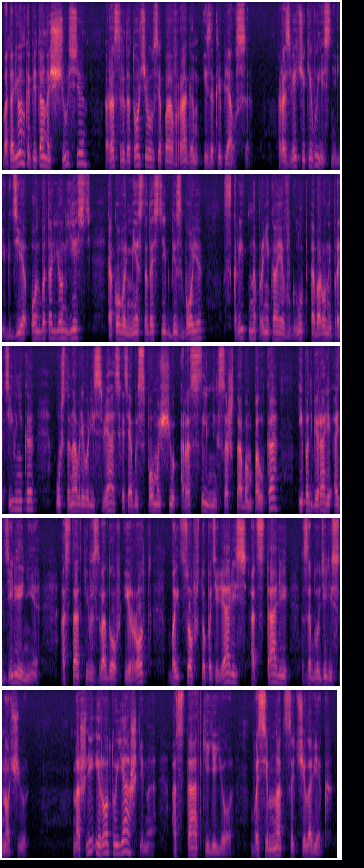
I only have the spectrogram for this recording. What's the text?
Батальон капитана Щуся рассредоточивался по оврагам и закреплялся. Разведчики выяснили, где он, батальон, есть, какого места достиг без боя, скрытно проникая вглубь обороны противника, устанавливали связь хотя бы с помощью рассыльных со штабом полка и подбирали отделения, остатки взводов и рот, бойцов, что потерялись, отстали, заблудились ночью. Нашли и роту Яшкина, остатки ее, 18 человек.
